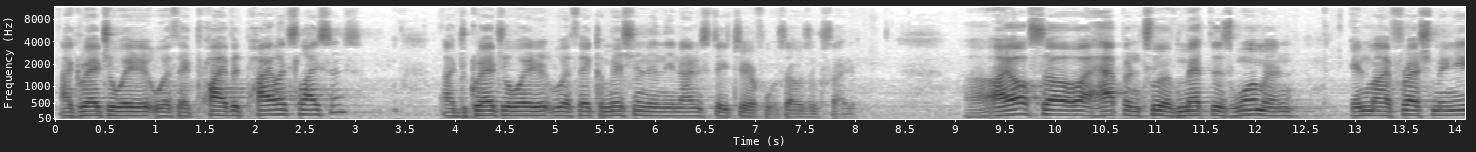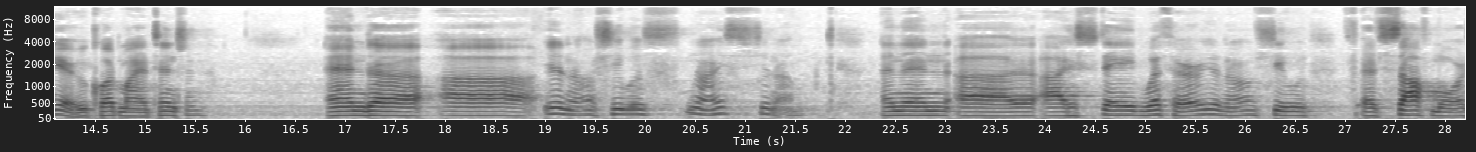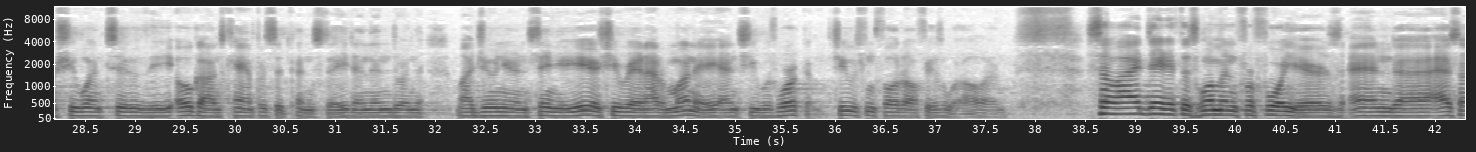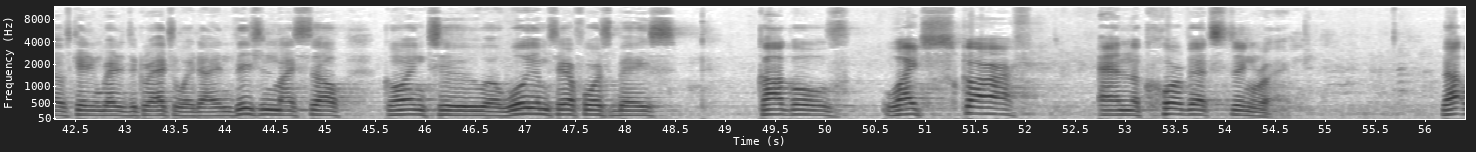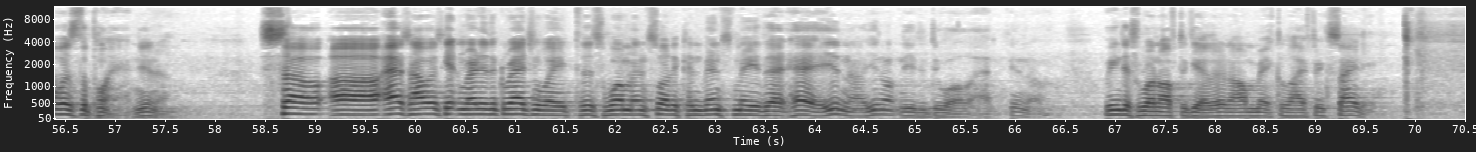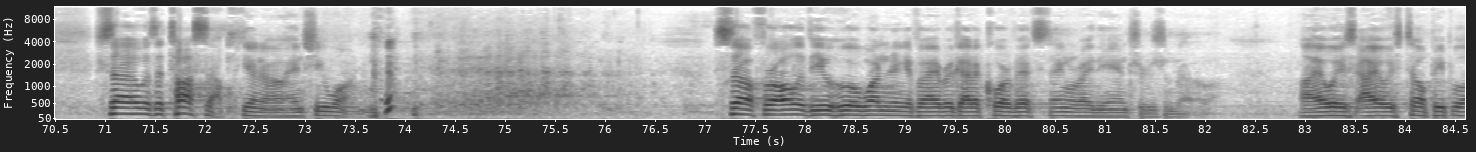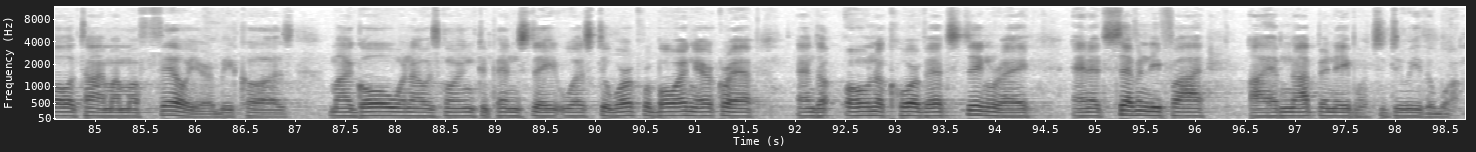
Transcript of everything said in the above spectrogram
I graduated with a private pilot's license. I graduated with a commission in the United States Air Force. I was excited. Uh, I also happened to have met this woman in my freshman year who caught my attention. And, uh, uh, you know, she was nice, you know. And then uh, I stayed with her, you know. She was, as sophomore, she went to the Ogontz campus at Penn State. And then during the, my junior and senior year, she ran out of money and she was working. She was from Philadelphia as well. And, so I dated this woman for four years, and uh, as I was getting ready to graduate, I envisioned myself going to uh, Williams Air Force Base, goggles, white scarf, and the Corvette Stingray. That was the plan, you know. So uh, as I was getting ready to graduate, this woman sort of convinced me that, hey, you know, you don't need to do all that, you know we can just run off together and I'll make life exciting. So it was a toss up, you know, and she won. so, for all of you who are wondering if I ever got a Corvette Stingray, the answer is no. I always, I always tell people all the time I'm a failure because my goal when I was going to Penn State was to work for Boeing Aircraft and to own a Corvette Stingray. And at 75, I have not been able to do either one.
